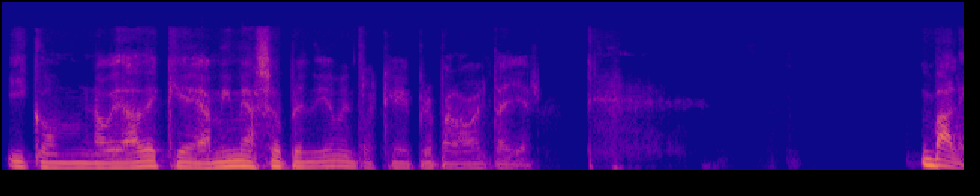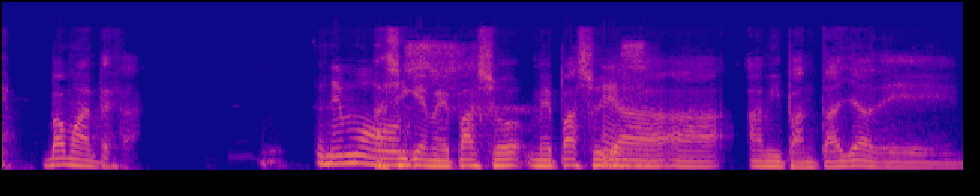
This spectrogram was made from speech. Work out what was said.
y con novedades que a mí me ha sorprendido mientras que preparaba el taller. Vale, vamos a empezar. Tenemos. Así que me paso, me paso Eso. ya a, a mi pantalla de,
